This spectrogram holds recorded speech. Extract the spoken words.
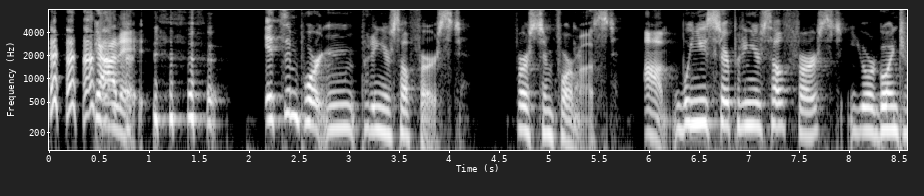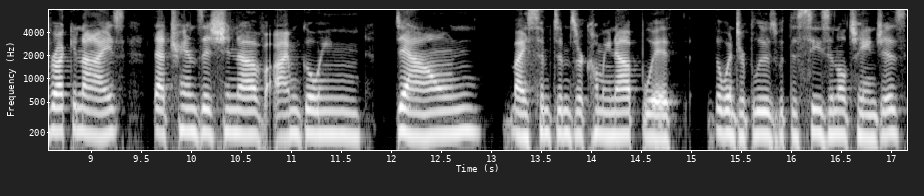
Got it. it's important putting yourself first, first and foremost. Um, when you start putting yourself first, you're going to recognize that transition of I'm going down, my symptoms are coming up with the winter blues with the seasonal changes.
